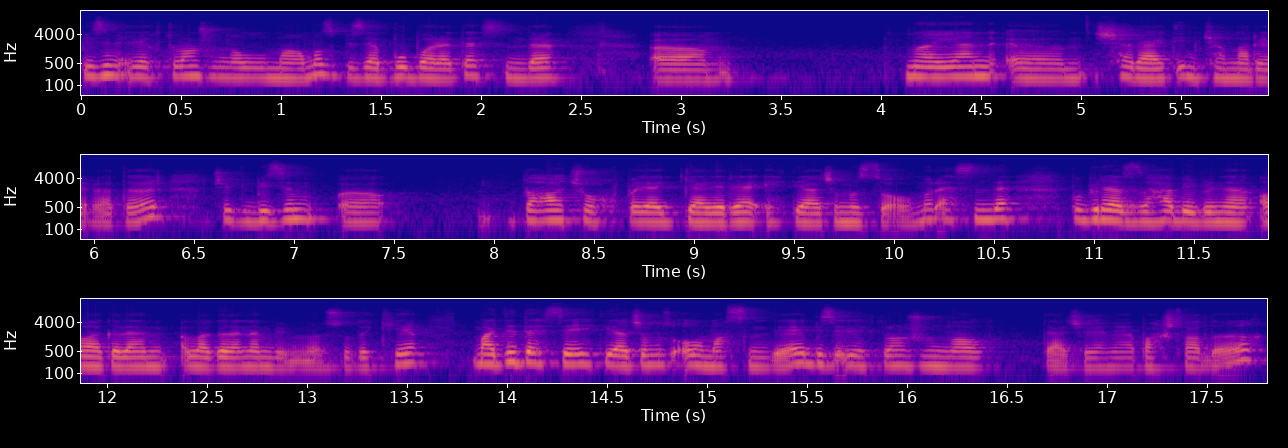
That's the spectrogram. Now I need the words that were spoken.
bizim elektron jurnal olmağımız bizə bu barədə əslində müəyyən şərait, imkanlar yaradır. Çünki bizim daha çox belə gəlirə ehtiyacımız da olmur. Əslində bu biraz daha bir-birinə əlaqələnən əlaqələnən bir mövzudur ki, maddi dəstəyə ehtiyacımız olmasın deyə biz elektron jurnal dərc etməyə başladıq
